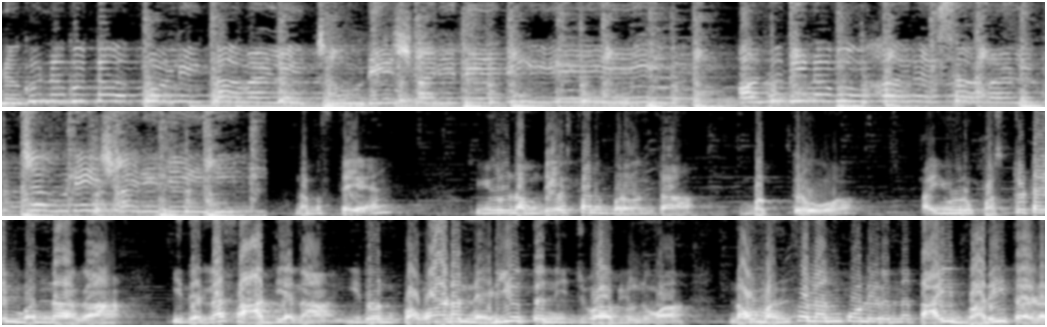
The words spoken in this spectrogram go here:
ನಗು ನಗುತ್ತಾ ಕುಳಿತವಳೆ ಚೌಡೇಶ್ವರಿ ನಮಸ್ತೆ. ಇವರು ನಮ್ಮ ದೇವಸ್ಥಾನಕ್ಕೆ ಬರುವಂಥ ಭಕ್ತರು ಇವರು ಫಸ್ಟ್ ಟೈಮ್ ಬಂದಾಗ ಇದೆಲ್ಲ ಸಾಧ್ಯನಾ? ಇದೊಂದು ಪವಾಡ ನಡೆಯುತ್ತ ನಿಜವಾಗ್ಲೂ ನಾವು ಮನ್ಸಲ್ಲಿ ಅನ್ಕೊಂಡಿರೋದನ್ನ ತಾಯಿ ಬರೀತಾಳ?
